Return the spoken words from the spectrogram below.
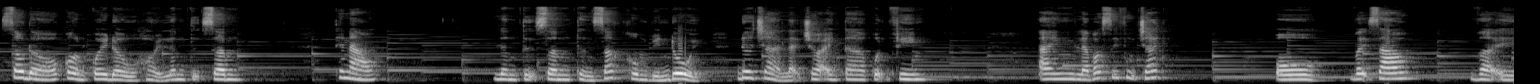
sau đó còn quay đầu hỏi Lâm Tự Sâm. Thế nào? Lâm tự sâm thần sắc không biến đổi, đưa trả lại cho anh ta cuộn phim. Anh là bác sĩ phụ trách. Ồ, vậy sao? Vậy...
